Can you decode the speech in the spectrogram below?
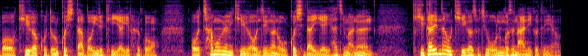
뭐 기회가 곧 올 것이다. 뭐 이렇게 이야기를 하고 뭐 참으면 기회가 언젠가는 올 것이다 이야기하지만은 기다린다고 기회가 솔직히 오는 것은 아니거든요.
